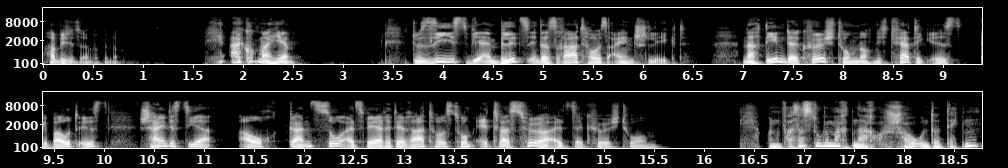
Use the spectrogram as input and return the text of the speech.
habe ich jetzt einfach genommen. Ah, guck mal hier. Du siehst, wie ein Blitz in das Rathaus einschlägt. Nachdem der Kirchturm noch nicht fertig ist, gebaut ist, scheint es dir auch ganz so, als wäre der Rathausturm etwas höher als der Kirchturm. Und was hast du gemacht nach Schau unter Decken?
